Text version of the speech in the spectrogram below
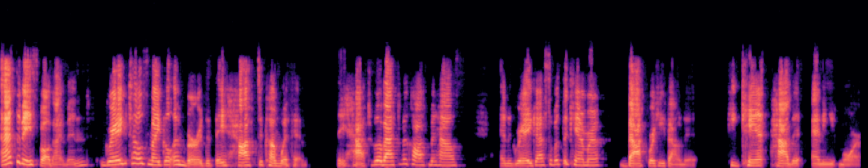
At the baseball diamond, Greg tells Michael and Bird that they have to come with him. They have to go back to the Coffman house, and Greg has to put the camera back where he found it. He can't have it anymore.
